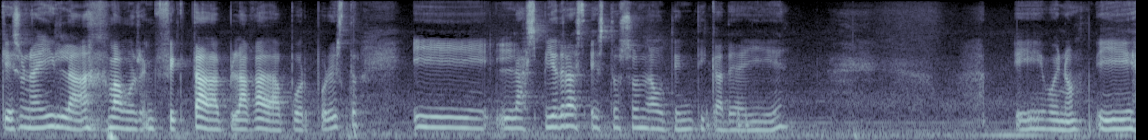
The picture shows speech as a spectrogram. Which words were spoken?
Que es una isla, vamos, infectada, plagada por, por esto. Y las piedras, estos son auténticas de ahí, ¿eh? Y bueno, y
